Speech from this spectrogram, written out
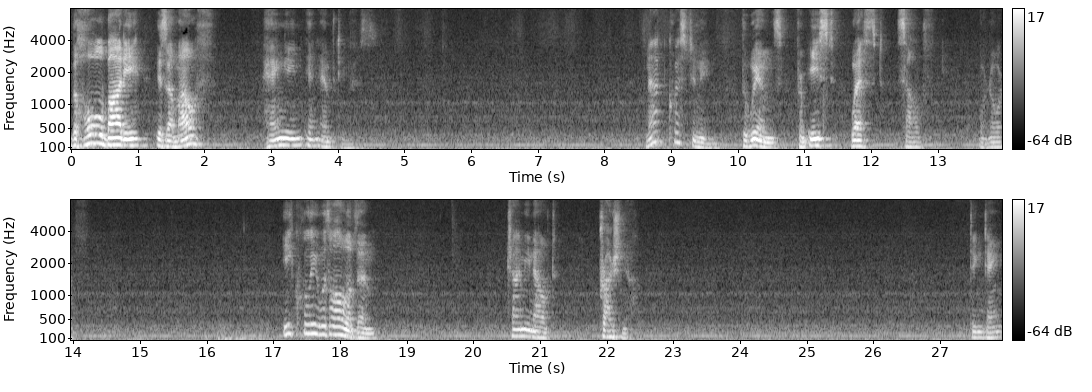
The whole body is a mouth hanging in emptiness. Not questioning the winds from east, west, south, or north equally with all of them, chiming out prajna. Ding dang,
